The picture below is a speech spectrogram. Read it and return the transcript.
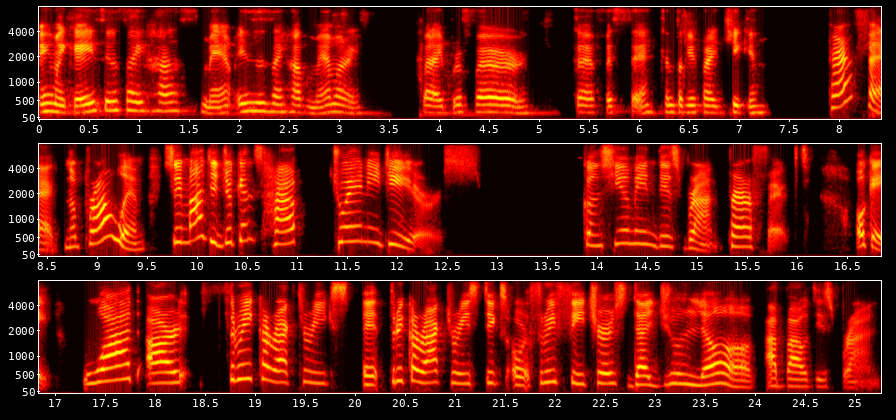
in my case, since I have mem since I have memory, but I prefer KFC, Kentucky Fried Chicken. Perfect, no problem. So imagine you can have 20 years consuming this brand. Perfect. Okay, what are three characteristics, uh, three characteristics or three features that you love about this brand?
